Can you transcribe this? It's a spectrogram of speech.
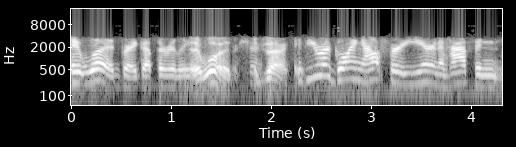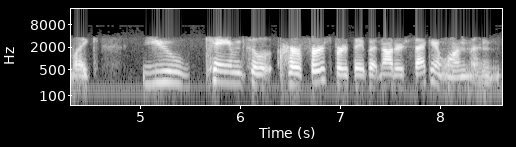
It would break up the relationship. It would. sure. Exactly. If you were going out for a year and a half and like you came to her first birthday but not her second one, then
